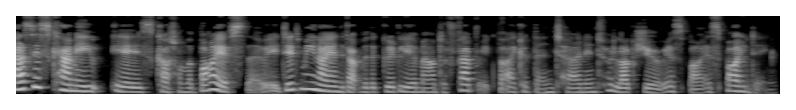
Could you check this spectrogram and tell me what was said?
As this cami is cut on the bias, though, it did mean I ended up with a goodly amount of fabric that I could then turn into a luxurious bias binding.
